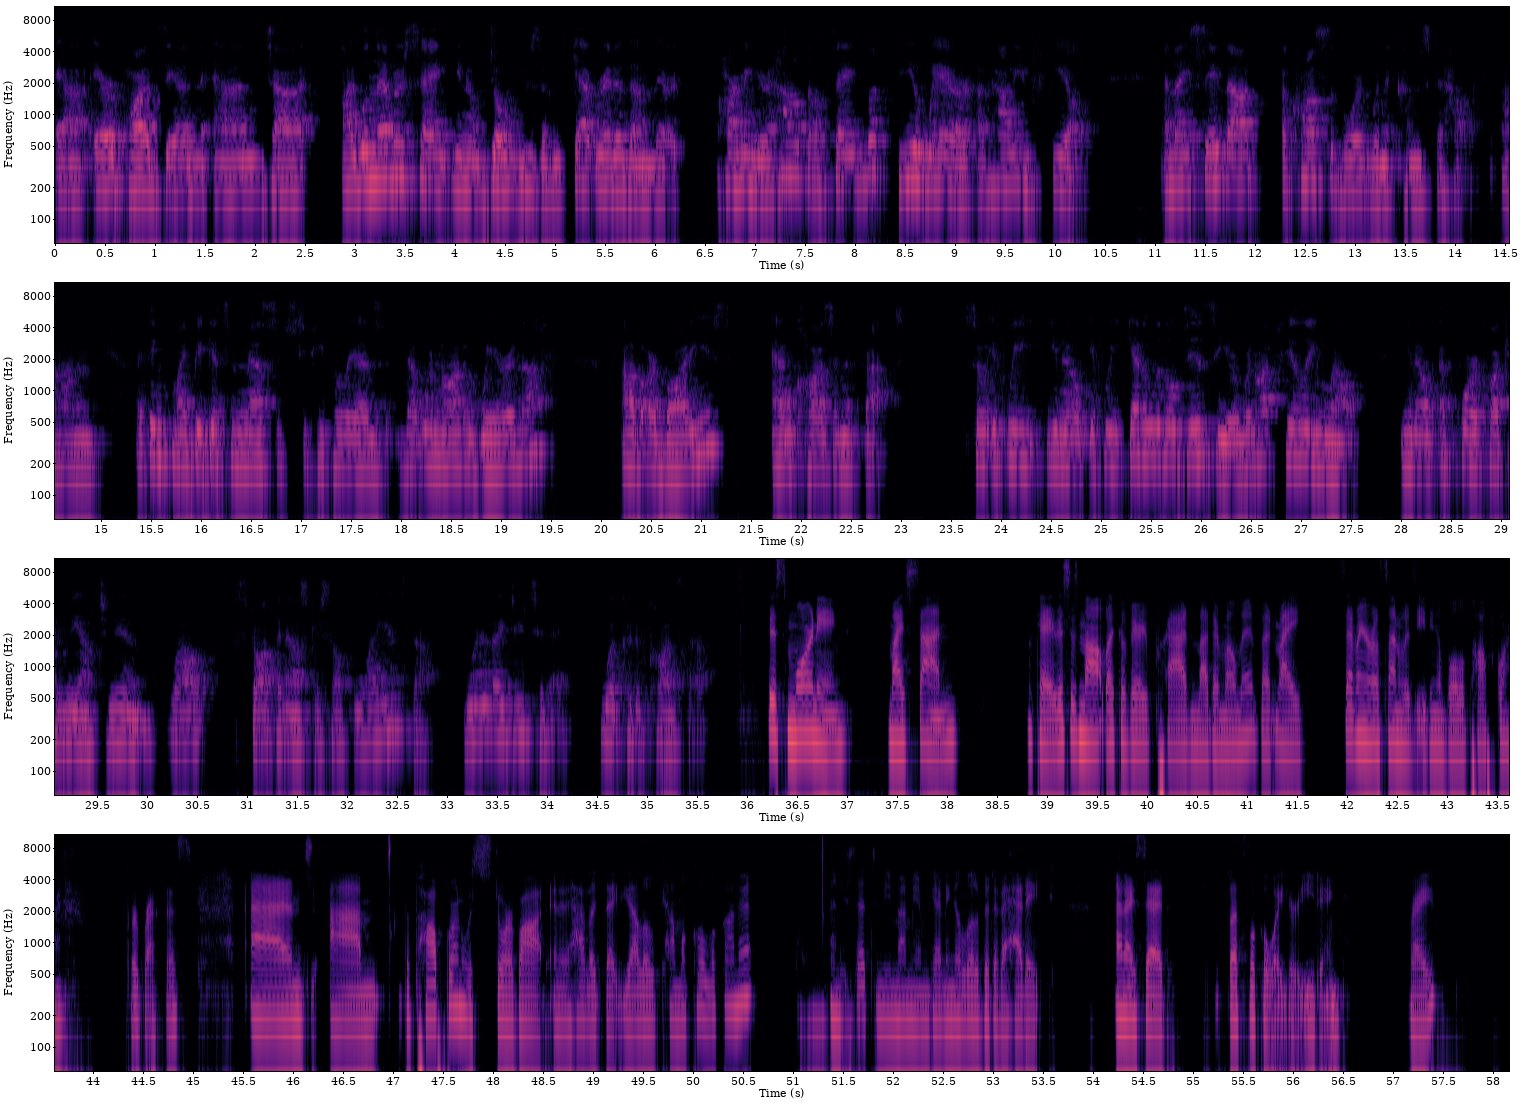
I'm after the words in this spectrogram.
uh, AirPods in, and uh, I will never say, you know, don't use them, get rid of them. They're harming your health. I'll say, look, be aware of how you feel. And I say that across the board when it comes to health. Um, I think my biggest message to people is that we're not aware enough of our bodies and cause and effect. So if we, you know, if we get a little dizzy or we're not feeling well, you know, at four o'clock in the afternoon, well, stop and ask yourself, why is that? What did I do today? What could have caused that? This morning, my son, okay, this is not like a very proud mother moment, but my seven year old son was eating a bowl of popcorn for breakfast. And um, the popcorn was store bought and it had like that yellow chemical look on it. And he said to me, Mommy, I'm getting a little bit of a headache. And I said, Let's look at what you're eating. Right.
